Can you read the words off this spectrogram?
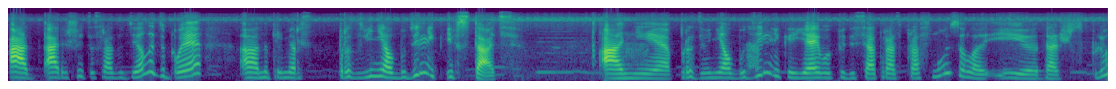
А, а решить и сразу делать, Б, а, например, прозвенел будильник и встать. А не прозвенел будильник, и я его 50 раз проснузила, и дальше сплю,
